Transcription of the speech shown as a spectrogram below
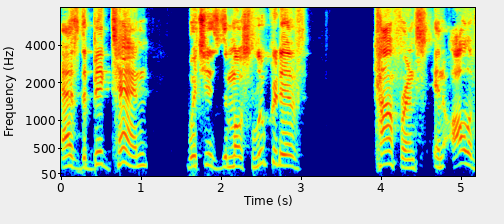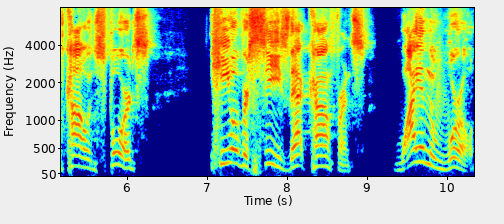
as the Big Ten, which is the most lucrative conference in all of college sports, he oversees that conference. Why in the world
